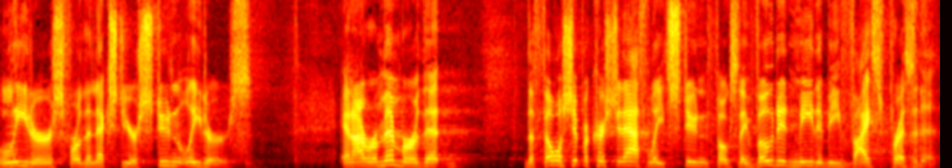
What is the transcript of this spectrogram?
leaders for the next year, student leaders. And I remember that the Fellowship of Christian Athletes student folks, they voted me to be vice president.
